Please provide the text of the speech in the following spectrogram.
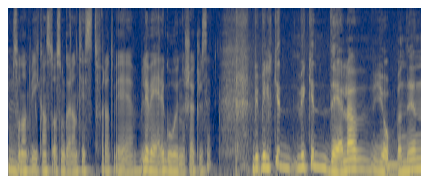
Mm. Sånn at vi kan stå som garantist for at vi leverer gode undersøkelser. Hvilken hvilke del av jobben din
